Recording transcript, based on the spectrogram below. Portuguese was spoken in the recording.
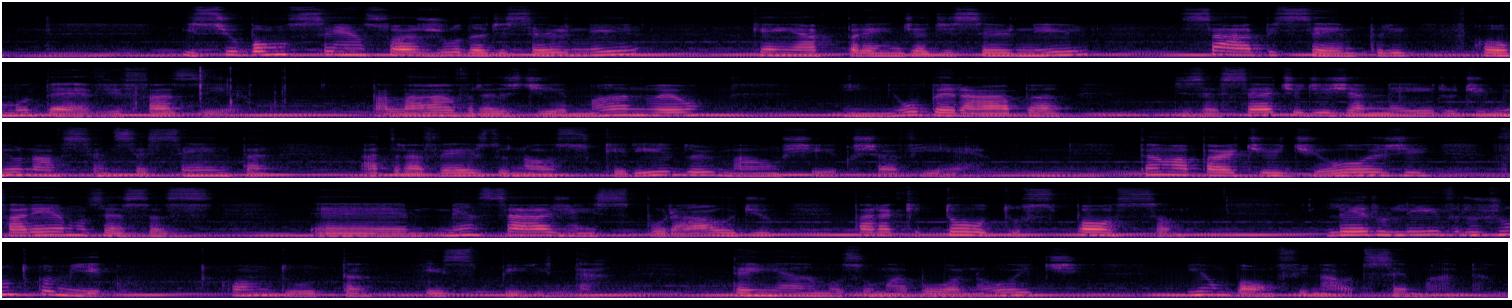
E se o bom senso ajuda a discernir, quem aprende a discernir sabe sempre como deve fazer. Palavras de Emmanuel em Uberaba, 17 de janeiro de 1960, através do nosso querido irmão Chico Xavier. Então, a partir de hoje, faremos essas é, mensagens por áudio para que todos possam ler o livro junto comigo, Conduta Espírita. Tenhamos uma boa noite e um bom final de semana.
